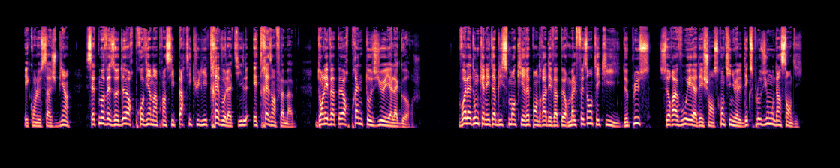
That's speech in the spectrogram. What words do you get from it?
Et qu'on le sache bien, cette mauvaise odeur provient d'un principe particulier très volatile et très inflammable, dont les vapeurs prennent aux yeux et à la gorge. Voilà donc un établissement qui répandra des vapeurs malfaisantes et qui, de plus, sera voué à des chances continuelles d'explosion ou d'incendie,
